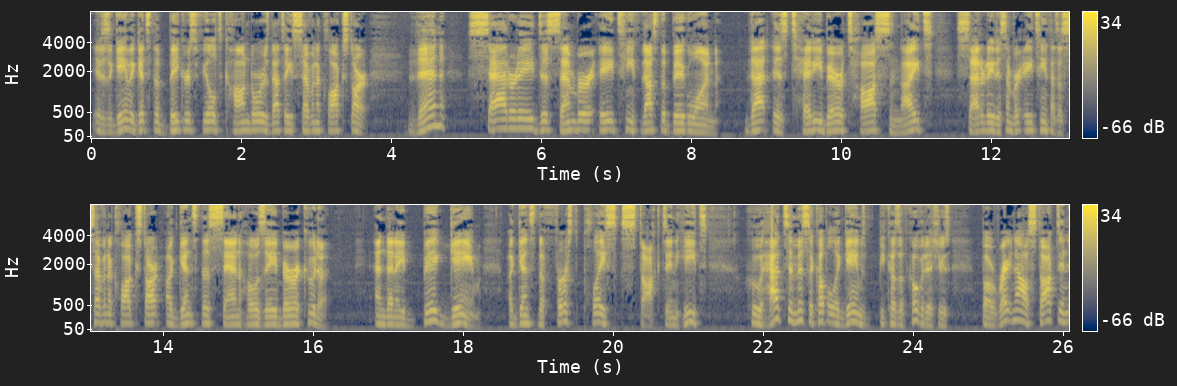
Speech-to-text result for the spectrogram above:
it is a game against the Bakersfield Condors. That's a 7 o'clock start. Then, Saturday, December 18th. That's the big one. That is Teddy Bear Toss Night. Saturday, December 18th. That's a 7 o'clock start against the San Jose Barracuda. And then a big game against the first place Stockton Heat who had to miss a couple of games because of COVID issues. But right now, Stockton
